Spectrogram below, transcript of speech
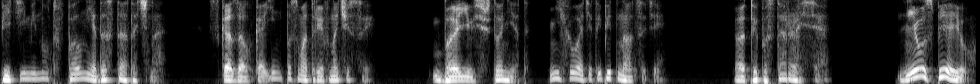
Пяти минут вполне достаточно, сказал Каин, посмотрев на часы. Боюсь, что нет не хватит и пятнадцати. А ты постарайся. Не успею,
